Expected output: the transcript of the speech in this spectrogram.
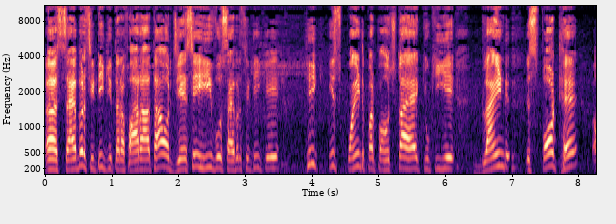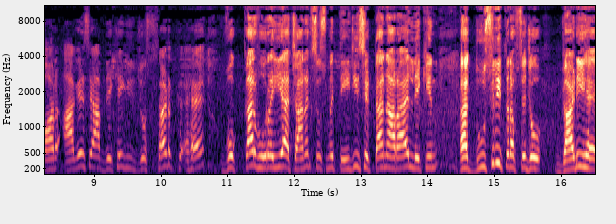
साइबर सिटी की तरफ़ आ रहा था और जैसे ही वो साइबर सिटी के ठीक इस पॉइंट पर पहुँचता है क्योंकि ये ब्लाइंड स्पॉट है और आगे से आप देखेंगे जो सड़क है, वो कर्व हो रही है। अचानक से उसमें तेज़ी से टर्न आ रहा है, लेकिन दूसरी तरफ़ से जो गाड़ी है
